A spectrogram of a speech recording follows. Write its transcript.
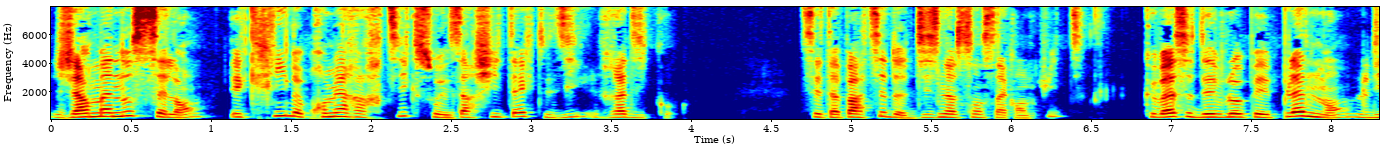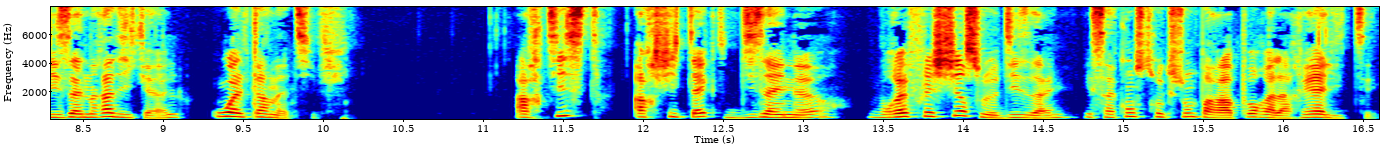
Germano Cellan écrit le premier article sur les architectes dits radicaux. C'est à partir de 1958 que va se développer pleinement le design radical ou alternatif. Artistes, architectes, designers vont réfléchir sur le design et sa construction par rapport à la réalité.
